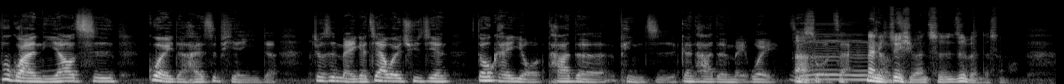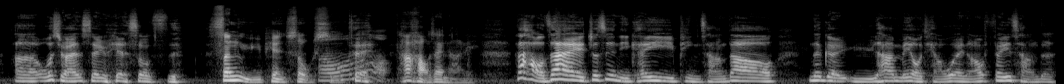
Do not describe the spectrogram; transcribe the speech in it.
不管你要吃贵的还是便宜的，就是每个价位区间都可以有它的品质跟它的美味之所在。嗯那你最喜欢吃日本的什么？呃，我喜欢生鱼片寿司，生鱼片寿司，哦，对它好在哪里？它好在就是你可以品尝到那个鱼它没有调味，然后非常的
